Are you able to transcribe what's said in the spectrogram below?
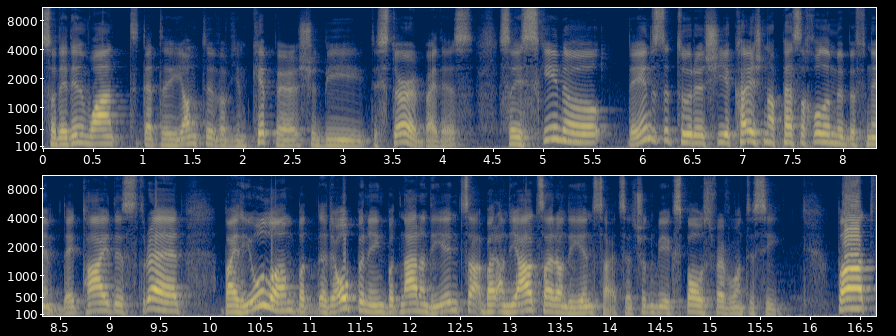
So they didn't want that the Yomtiv of Yom Kippur should be disturbed by this. So Iskino, they instituted Pesach They tied this thread by the ulam, but the opening, but not on the inside, but on the outside, on the inside. So it shouldn't be exposed for everyone to see. But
